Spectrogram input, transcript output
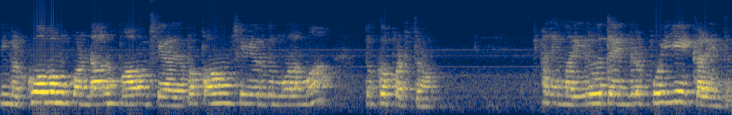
நீங்கள் கோபம் கொண்டாலும் பாவம் செய்யாது அப்போ பாவம் செய்கிறது மூலமாக துக்கப்படுத்துகிறோம் அதே மாதிரி இருபத்தைந்தில் பொய்யை கலைந்து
